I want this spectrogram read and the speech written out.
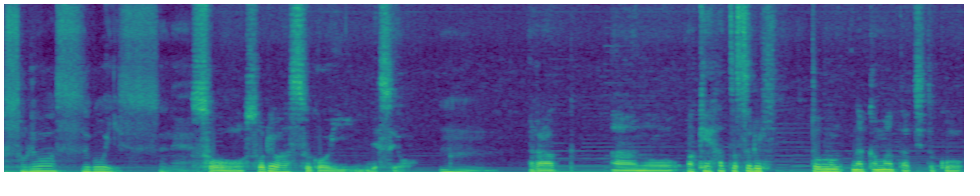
それはすごいっすね。そう、それはすごいんですよ。うん。だから、あの、まあ、啓発する人の仲間たちとこ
